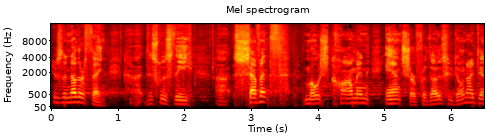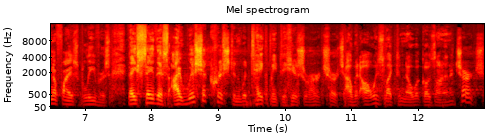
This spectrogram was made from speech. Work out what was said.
Here's another thing. Uh, this was the uh, seventh most common answer for those who don't identify as believers. They say this I wish a Christian would take me to his or her church. I would always like to know what goes on in a church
